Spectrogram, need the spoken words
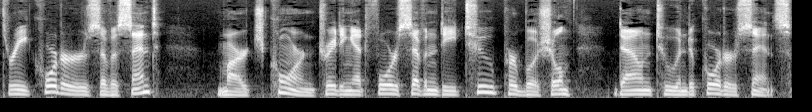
three quarters of a cent. March corn trading at 472 per bushel, down two and a quarter cents.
